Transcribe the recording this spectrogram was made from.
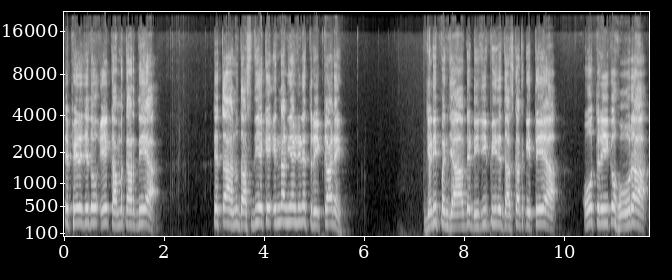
ਤੇ ਫਿਰ ਜਦੋਂ ਇਹ ਕੰਮ ਕਰਦੇ ਆ, ਤੇ ਤੁਹਾਨੂੰ ਦੱਸ ਦਈਏ ਕਿ ਇਹਨਾਂ ਦੀਆਂ ਜਿਹੜੀਆਂ ਤਰੀਕਾਂ ਨੇ, ਜਿਹੜੀ ਪੰਜਾਬ ਦੇ ਡੀਜੀਪੀ ਦੇ ਦਸਖਤ ਕੀਤੇ ਆ, ਉਹ ਤਰੀਕ ਹੋਰ ਆ,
